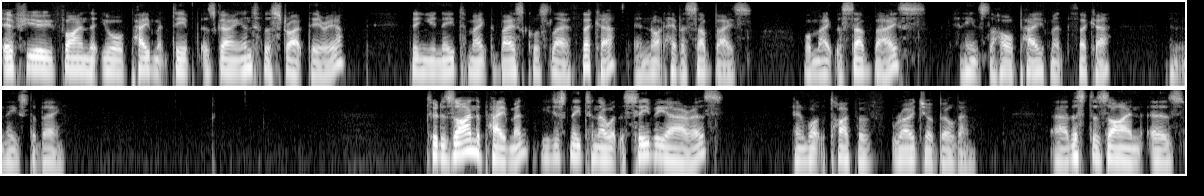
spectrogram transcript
If you find that your pavement depth is going into the striped area, then you need to make the base course layer thicker and not have a subbase, or make the subbase, and hence the whole pavement, thicker than it needs to be. To design the pavement, you just need to know what the CBR is and what the type of road you're building. Uh, this design is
